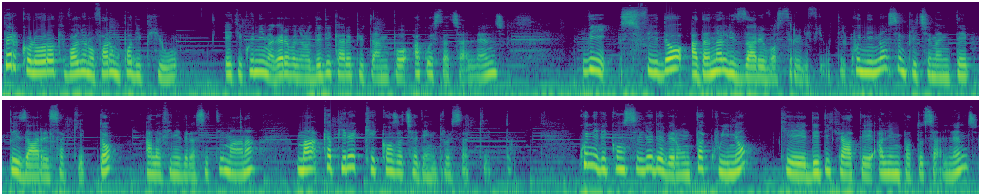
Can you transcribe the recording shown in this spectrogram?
Per coloro che vogliono fare un po' di più e che quindi magari vogliono dedicare più tempo a questa challenge, vi sfido ad analizzare i vostri rifiuti, quindi non semplicemente pesare il sacchetto, alla fine della settimana, ma capire che cosa c'è dentro il sacchetto. Quindi vi consiglio di avere un taccuino che dedicate all'impatto challenge,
